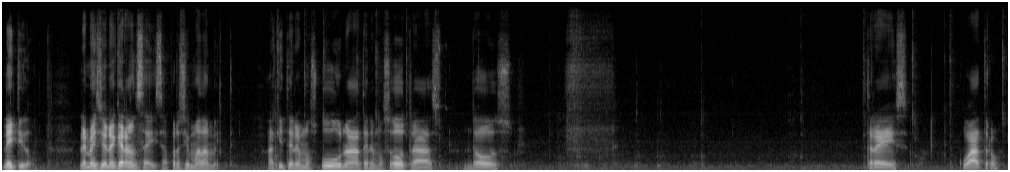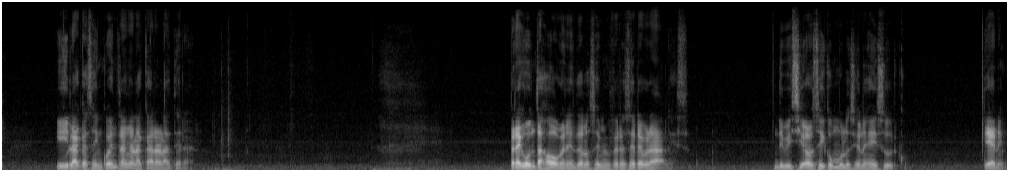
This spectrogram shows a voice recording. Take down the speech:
Nítido. Le mencioné que eran seis aproximadamente. Aquí tenemos una, tenemos otras, dos, tres, cuatro y la que se encuentran en la cara lateral. Preguntas jóvenes de los hemisferios cerebrales. División, circunvoluciones y surco. ¿Tienen?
